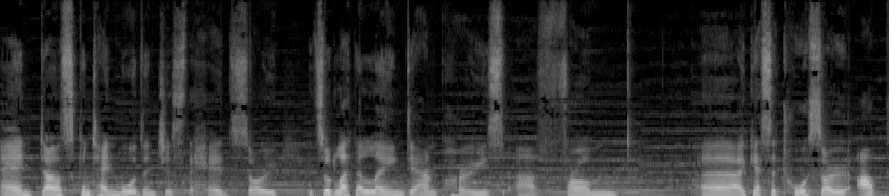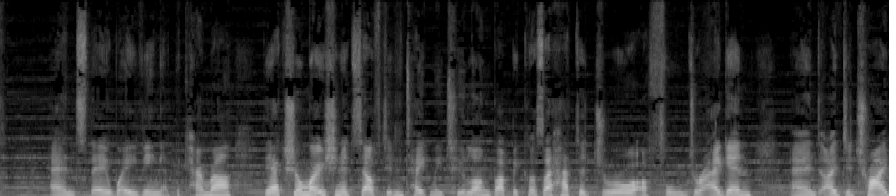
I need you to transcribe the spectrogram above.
and does contain more than just the head. So it's sort of like a laying down pose uh, from uh, I guess a torso up and they're waving at the camera. The actual motion itself didn't take me too long, but because I had to draw a full dragon, and I did try a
